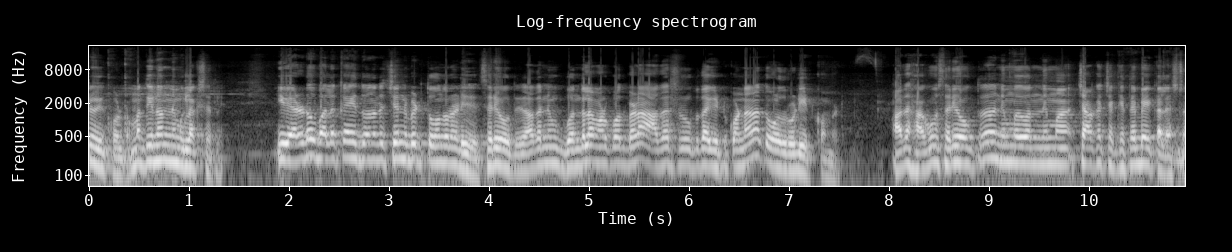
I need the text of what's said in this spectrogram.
two equal to ಮತ್ತು ಇನ್ನೊಂದು ನಿಮ್ಗೆ ಲಕ್ಷ ಇರಲಿ. ಇವೆರಡೂ ಬಲಕ ಇದ್ದು ಅಂದರೆ ಚಿನ್ನ ಬಿಟ್ಟು ತೊಗೊಂಡು ನಡೀತದೆ ಸರಿ ಹೋಗ್ತದೆ ಅದನ್ನು ನಿಮ್ಗೆ ಗೊಂದಲ ಮಾಡ್ಕೋದು ಬೇಡ, ಆದರ್ಶ ರೂಪದಾಗ ಇಟ್ಕೊಂಡಾನ ತೊಗೊಳೋದು ರೂಢಿ ಇಟ್ಕೊಂಬೇಡಿ. ಅದು ಹಾಗೂ ಸರಿ ಹೋಗ್ತದೆ ನಿಮ್ಮ ಒಂದು ನಿಮ್ಮ ಚಾಕಚಕ್ಯತೆ ಬೇಕಲ್ಲ ಅಷ್ಟ.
